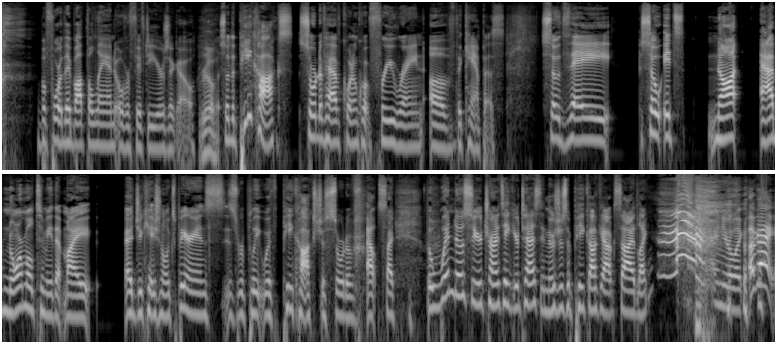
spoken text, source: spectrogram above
before they bought the land over 50 years ago. Really? So the peacocks sort of have quote unquote free reign of the campus. So they, so it's not abnormal to me that my educational experience is replete with peacocks just sort of outside the window. So you're trying to take your test and there's just a peacock outside, like, and you're like, okay.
